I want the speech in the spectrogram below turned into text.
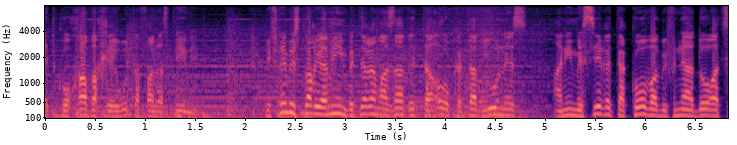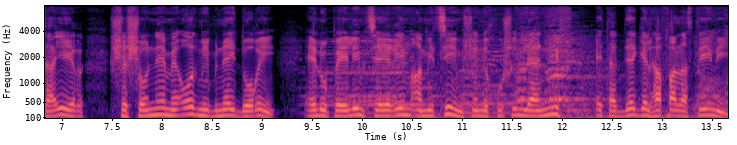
את כוכב החירות הפלסטיני. לפני מספר ימים, בטרם עזב את תאו, כתב יונס, אני מסיר את הכובע בפני הדור הצעיר, ששונה מאוד מבני דורי. אלו פעילים צעירים אמיצים שנחושים להניף את הדגל הפלסטיני.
